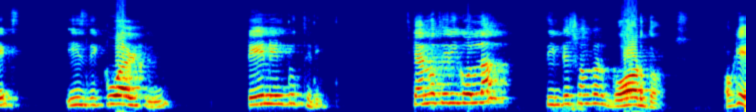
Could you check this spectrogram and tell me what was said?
X is equal to ten into three কেন থ্রি করলাম? তিনটে সংখ্যার গড় দশ। ওকে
